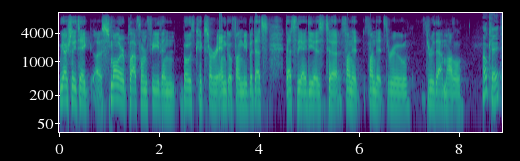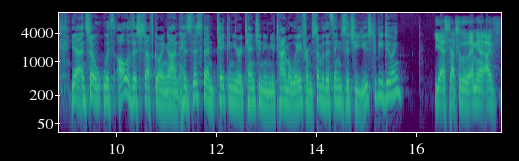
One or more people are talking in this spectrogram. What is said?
We actually take a smaller platform fee than both Kickstarter and GoFundMe, but that's that's the idea is to fund it fund it through through that model. Okay. Yeah. And so with all of this stuff going on, has this then taken your attention and your time away from some of the things that you used to be doing? Yes, absolutely. I mean, I've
